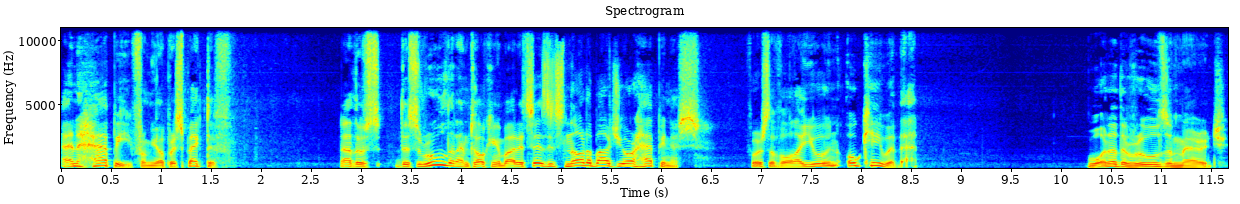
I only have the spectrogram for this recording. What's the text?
and happy from your perspective. Now, this, this rule that I'm talking about, it says it's not about your happiness. First of all, are you okay with that? What are the rules of marriage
